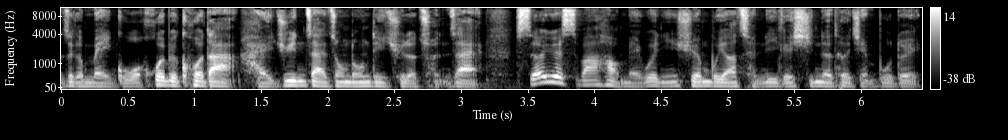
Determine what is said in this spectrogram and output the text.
这个美国会不会扩大海军在中东地区的存在？十二月十八号，美国已经宣布要成立一个新的特遣部队，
